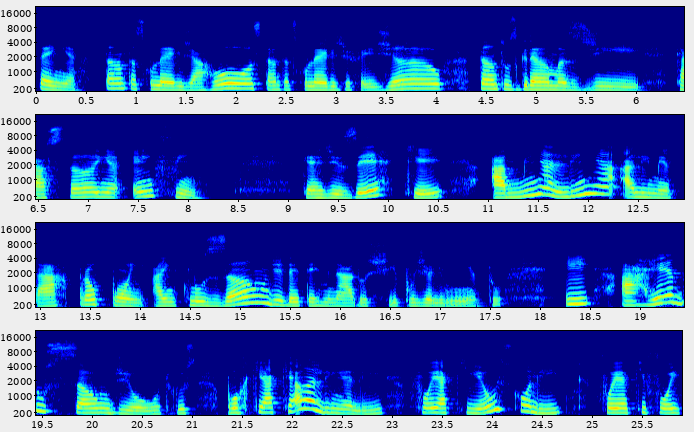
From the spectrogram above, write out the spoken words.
tenha tantas colheres de arroz, tantas colheres de feijão, tantos gramas de castanha, enfim. Quer dizer que a minha linha alimentar propõe a inclusão de determinados tipos de alimento e a redução de outros, porque aquela linha ali foi a que eu escolhi, foi a que foi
